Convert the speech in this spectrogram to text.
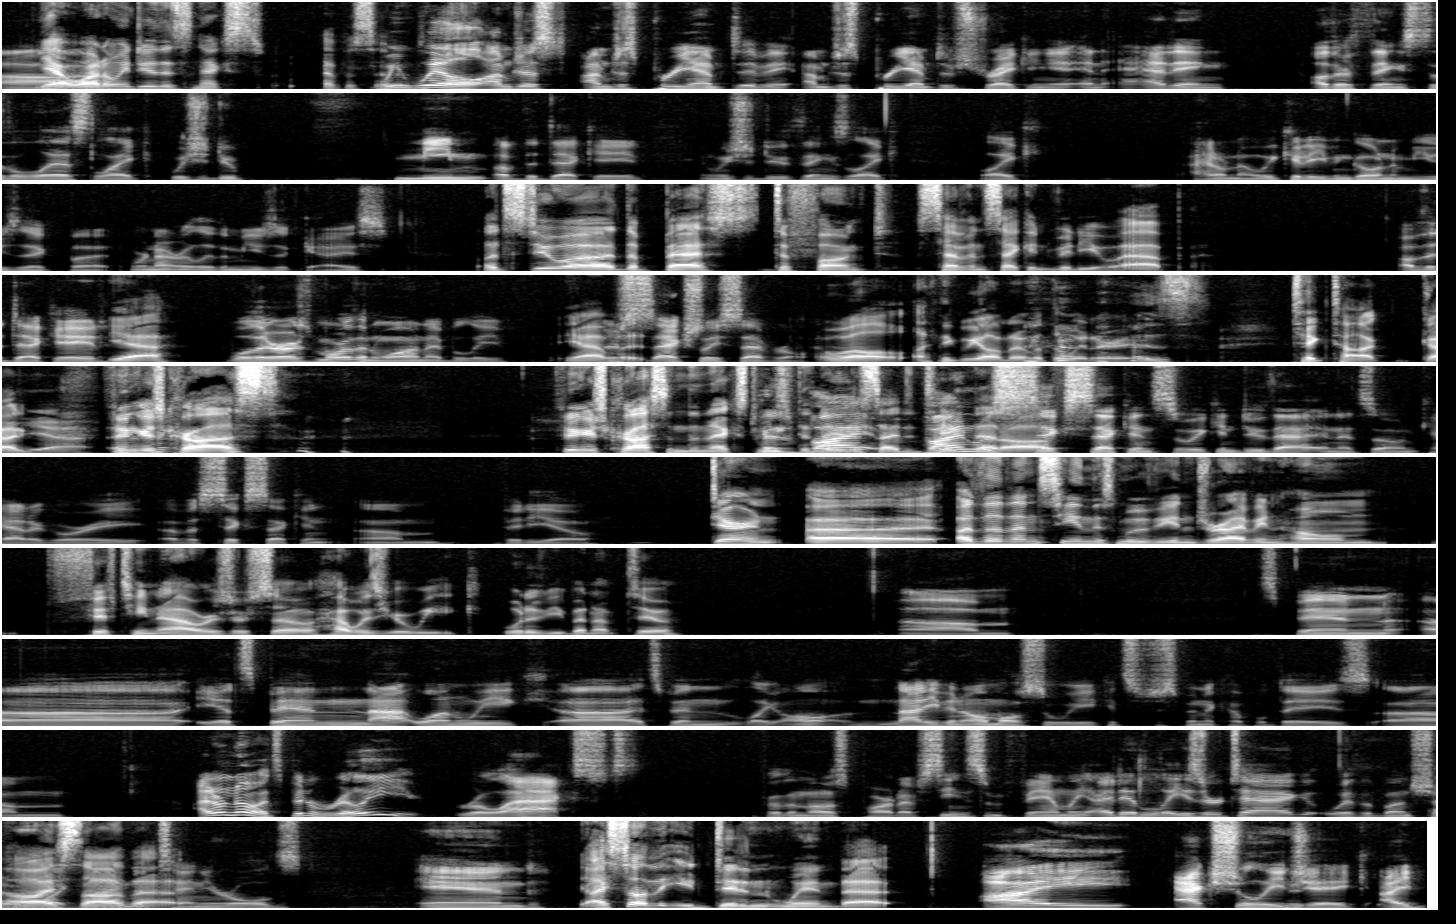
Uh, yeah, why don't we do this next episode? we will? I'm just I'm just preemptive. I'm just preemptive striking it and adding other things to the list. Like we should do meme of the decade, and we should do things like like I don't know. We could even go into music, but we're not really the music guys. Let's do uh the best defunct seven second video app. Of the decade? Yeah, Well, there is more than one, I believe. Yeah, There's actually several. well, I think we all know what the winner is. TikTok. God, Yeah. fingers crossed. fingers crossed in the next Because week that Vine, they decide to Vine take was that off. six seconds, so we can do that in its own category of a six second um, video. Darren, uh, other than seeing this movie and driving home 15 hours or so, how was your week? What have you been up to? Um, it's been uh, it's been not one week. Uh, it's been like all, not even almost a week. It's just been a couple days. Um, I don't know. It's been really relaxed for the most part. I've seen some family. I did laser tag with a bunch of Oh, I saw that. ten year olds, and I saw that you didn't win that. I actually, Jake, I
